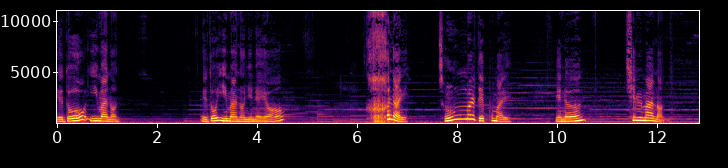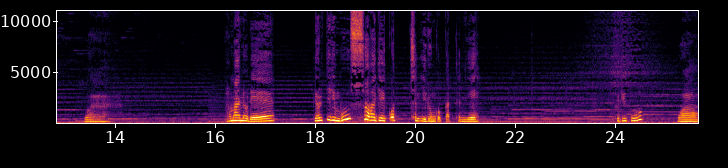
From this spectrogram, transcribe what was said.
얘도 2만원. 얘도 2만원이네요. 큰 아이. 정말 대품 아이. 얘는 7만원. 와. 밤하늘에 별들이 무수하게 꽃을 이룬 것 같은 얘. 그리고 와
